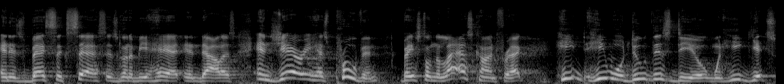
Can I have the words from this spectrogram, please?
and his best success is going to be had in Dallas. And Jerry has proven, based on the last contract, he, he will do this deal when he gets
